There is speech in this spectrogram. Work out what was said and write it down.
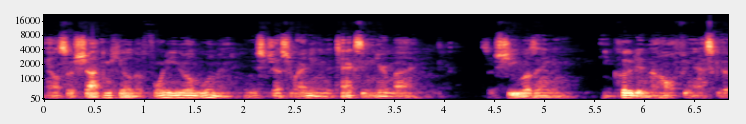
They also shot and killed a 40 year old woman who was just riding in a taxi nearby, so she wasn't even included in the whole fiasco.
